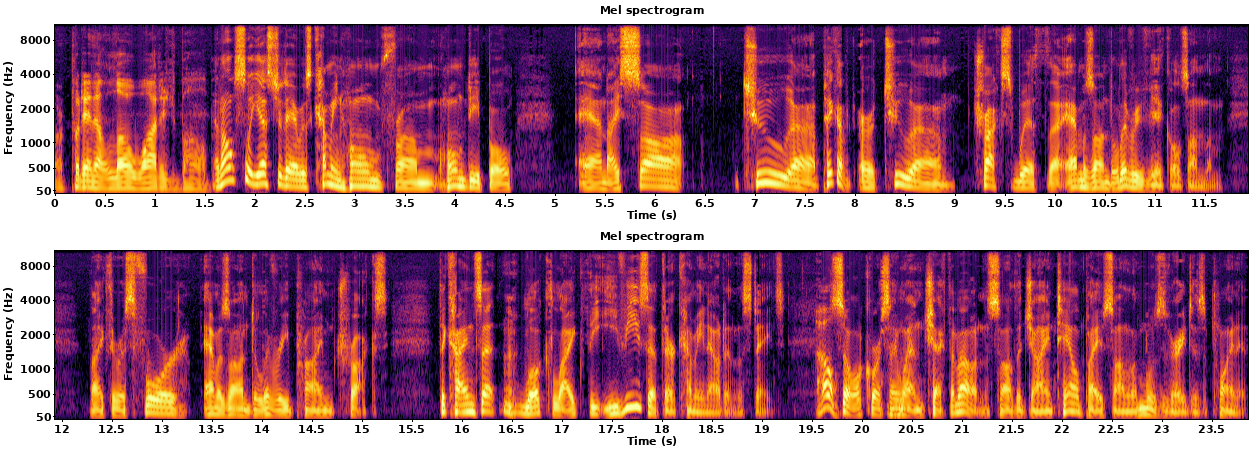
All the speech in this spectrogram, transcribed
or put in a low wattage bulb. And also yesterday I was coming home from Home Depot and I saw two uh, pickup or two um, trucks with uh, Amazon delivery vehicles on them. Like there was four Amazon delivery prime trucks, the kinds that look like the EVs that they're coming out in the States. Oh. So of course I went and checked them out and saw the giant tailpipes on them, was very disappointed.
